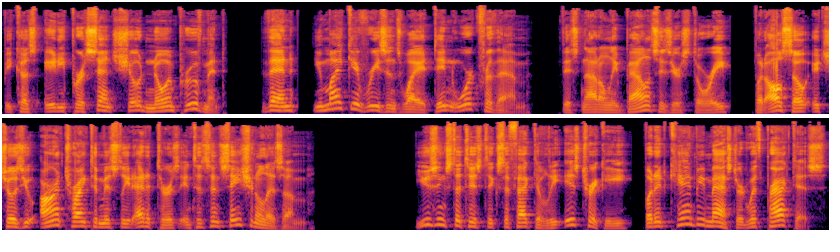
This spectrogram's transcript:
because 80% showed no improvement. Then, you might give reasons why it didn't work for them. This not only balances your story, but also it shows you aren't trying to mislead editors into sensationalism. Using statistics effectively is tricky, but it can be mastered with practice.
